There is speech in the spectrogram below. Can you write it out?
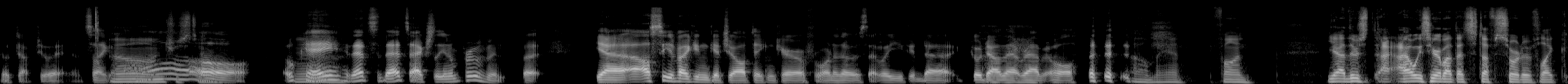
hooked up to it it's like Oh, interesting. oh okay Yeah. that's that's actually an improvement but yeah i'll see if i can get you all taken care of for one of those that way you could uh, go down that man. rabbit hole Oh man, fun. Yeah, there's. I, I always hear about that stuff, sort of like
